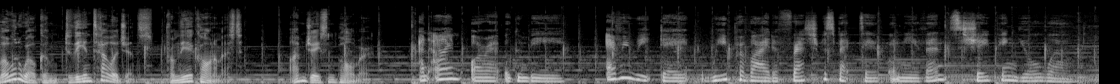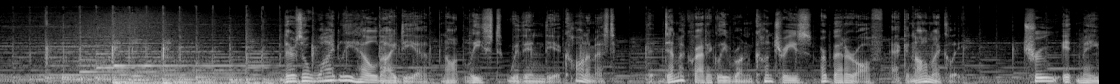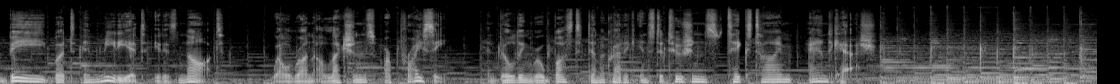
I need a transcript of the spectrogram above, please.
Hello and welcome to The Intelligence from The Economist. I'm Jason Palmer. And I'm Ora Ogunbiyi. Every weekday, we provide a fresh perspective on the events shaping your world. There's a widely held idea, not least within The Economist, that democratically run countries are better off economically. True, it may be, but immediate it is not. Well run elections are pricey and building robust democratic institutions takes time and cash.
